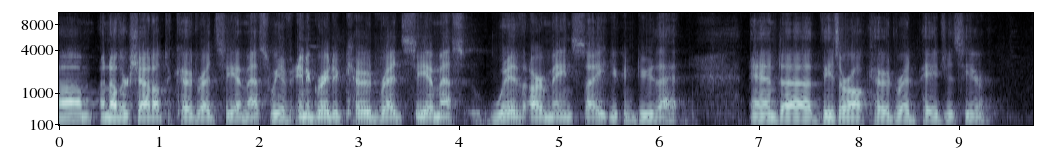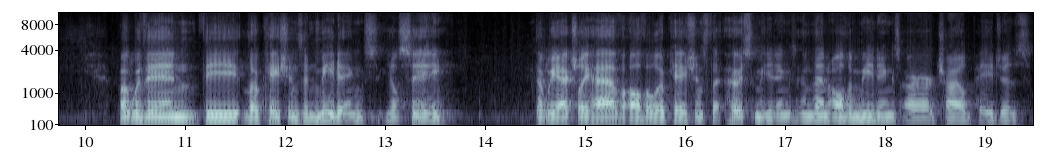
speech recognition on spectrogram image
um, another shout out to CodeRed CMS. We have integrated CodeRed CMS with our main site. You can do that. And uh, these are all Code Red pages here. But within the locations and meetings, you'll see that we actually have all the locations that host meetings, and then all the meetings are our child pages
